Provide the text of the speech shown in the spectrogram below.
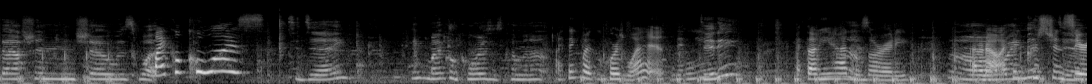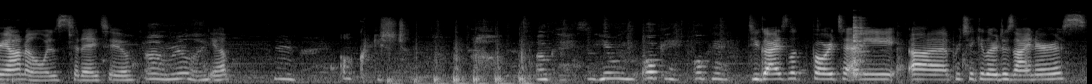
fashion show is what? Michael Kors. Today? I think Michael Kors is coming up. I think Michael Kors went, didn't he? Did he? I thought he had Oh. his already. Oh, I don't know. I think Christian it. Siriano was today too. Oh, really? Yep. Hmm. Oh, Christian. Okay, so here we go. Okay, okay. Do you guys look forward to any uh, particular designers?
